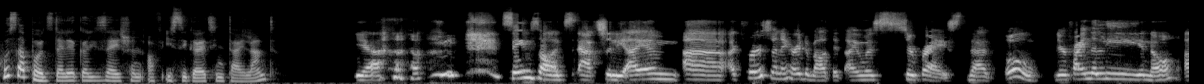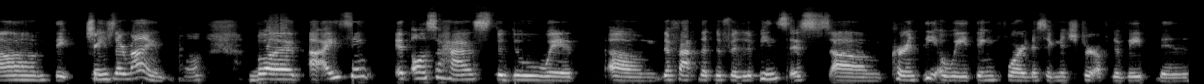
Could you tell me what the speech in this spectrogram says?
Who supports the legalization of e-cigarettes in Thailand? Yeah same thoughts actually i am uh, at first when i heard about it i was surprised that oh they're finally you know um, they changed their mind but i think it also has to do with um, the fact that the Philippines is um, currently awaiting for the signature of the vape bill.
